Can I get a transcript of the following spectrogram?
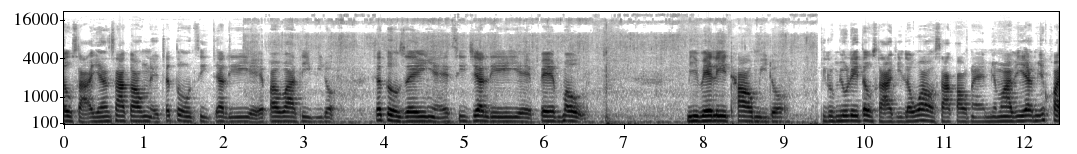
တုတ်စာအရန်စားကောင်းတယ်ကျက်သွန်စီချက်လေးရယ်ပပပလှီပြီးတော့ကျက်သွန်စိမ်းရယ်စီချက်လေးရယ်ပဲမှုတ်မြေပဲလေးထောင်းပြီးတော့ ဒီလိုမျိုးလေးတုတ်စားကြီးလောကအောင်စားကောင်းတယ်မြန်မာပြည်ကမြစ်ခွာ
